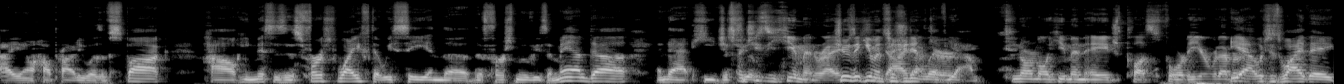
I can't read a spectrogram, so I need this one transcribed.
uh, you know, how proud he was of Spock. How he misses his first wife that we see in the the first movies, Amanda, and that he just And she's a human, right? she was a human, so she didn't live. Yeah, Normal human age plus 40 or whatever. yeah, which is why they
